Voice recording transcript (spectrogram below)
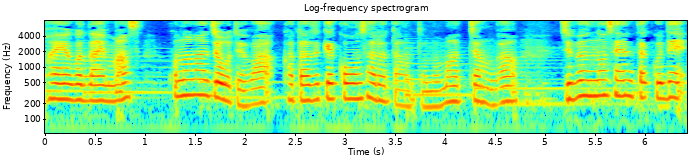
おはようございます。このラジオでは片付けコンサルタントのまっちゃんが自分の選択で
